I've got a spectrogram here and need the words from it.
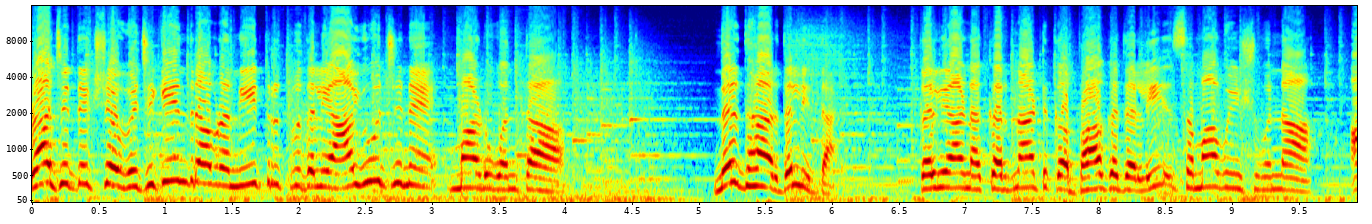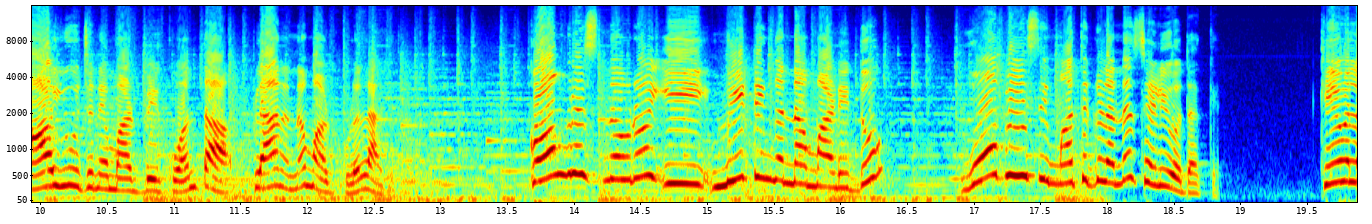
ರಾಜ್ಯಾಧ್ಯಕ್ಷ ವಿಜಯೇಂದ್ರ ಅವರ ನೇತೃತ್ವದಲ್ಲಿ ಆಯೋಜನೆ ಮಾಡುವಂತ ನಿರ್ಧಾರದಲ್ಲಿದ್ದಾರೆ. ಕಲ್ಯಾಣ ಕರ್ನಾಟಕ ಭಾಗದಲ್ಲಿ ಸಮಾವೇಶವನ್ನ ಆಯೋಜನೆ ಮಾಡಬೇಕು ಅಂತ ಪ್ಲಾನ್ ಅನ್ನ ಮಾಡಿಕೊಳ್ಳಲಾಗಿದೆ. ಕಾಂಗ್ರೆಸ್ನವರು ಈ ಮೀಟಿಂಗ್ ಅನ್ನ ಮಾಡಿದ್ದು ಒಬಿಸಿ ಮತಗಳನ್ನ ಸೆಳೆಯೋದಕ್ಕೆ. ಕೇವಲ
